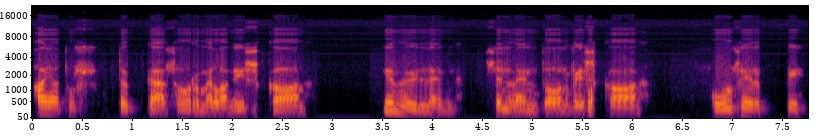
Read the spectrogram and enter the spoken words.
Ajatus tökkää sormella niskaan, hymyillen sen lentoon viskaan. Kuun sirppi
